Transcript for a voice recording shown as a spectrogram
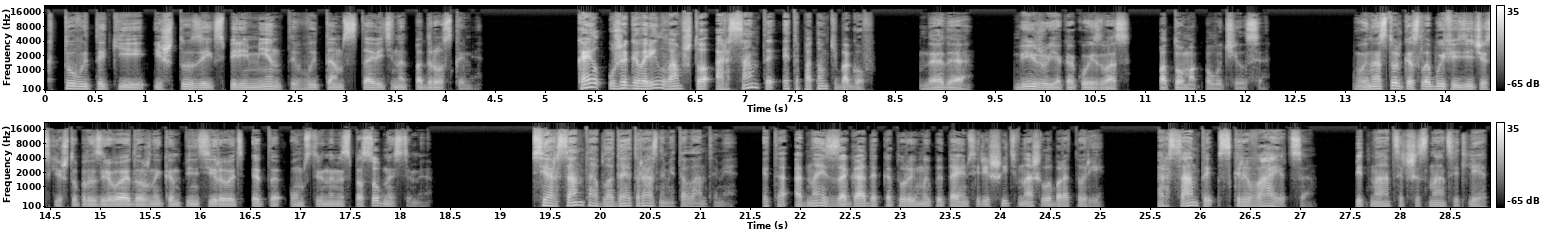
кто вы такие и что за эксперименты вы там ставите над подростками? Кайл уже говорил вам, что арсанты — это потомки богов. Да-да, вижу я, какой из вас потомок получился. Вы настолько слабы физически, что, подозреваю, должны компенсировать это умственными способностями. Все арсанты обладают разными талантами. Это одна из загадок, которые мы пытаемся решить в нашей лаборатории. Арсанты скрываются 15-16 лет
